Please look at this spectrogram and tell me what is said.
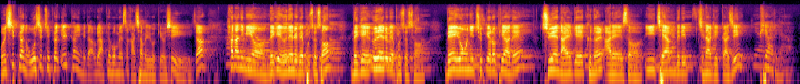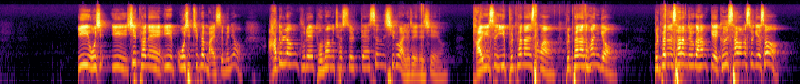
오늘 시편 57편 1편입니다. 우리 앞에 보면서 같이 한번 읽을게요. 시작. 하나님이여 내게 은혜를 베푸소서 내게 은혜를 베푸소서 내 영혼이 주께로 피하되 주의 날개 그늘 아래에서 이 재앙들이 지나기까지 피하리이다. 이 50, 이 시편의 이 57편 말씀은요. 아둘람 굴에 도망쳤을 때 쓴 시로 알려져 있는 시예요. 다윗은 이 불편한 상황, 불편한 환경, 불편한 사람들과 함께 그 상황 속에서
